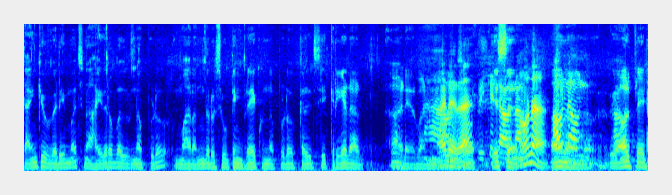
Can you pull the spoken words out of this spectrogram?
థ్యాంక్ యూ వెరీ మచ్ నా హైదరాబాద్ ఉన్నప్పుడు మారందరూ షూటింగ్ బ్రేక్ ఉన్నప్పుడు కలిసి క్రికెట్ ఆడారు. ఆల్ క్రికెట్?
